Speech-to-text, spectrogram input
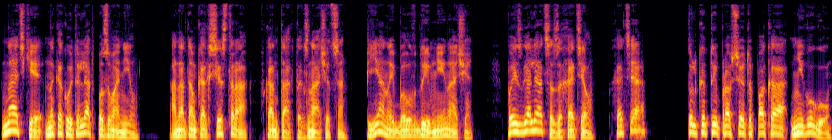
Надьке на какой-то ляд позвонил. Она там как сестра в контактах значится. Пьяный был в дым, не иначе. Поизгаляться захотел. Хотя... Только ты про все это пока не гугу.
